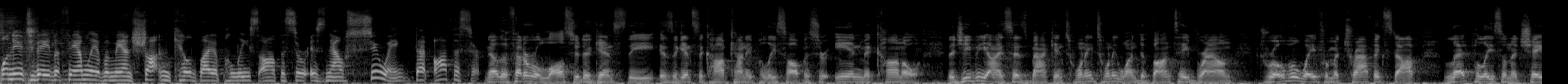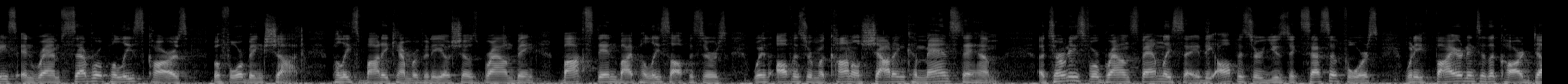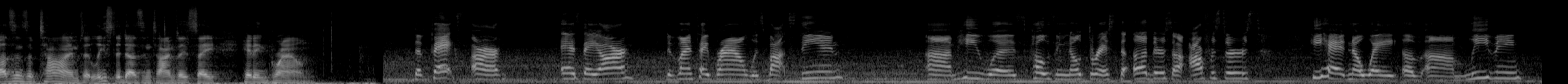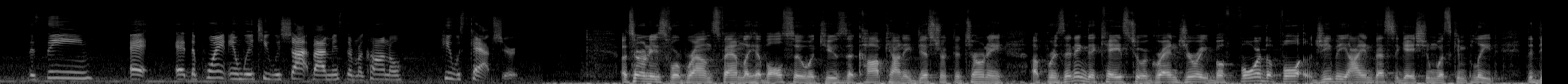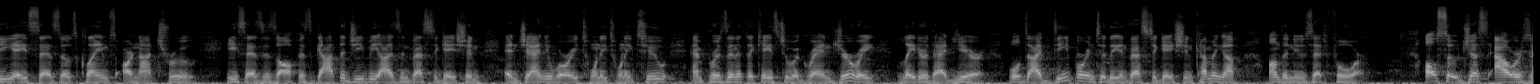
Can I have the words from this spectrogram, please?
Well, new today, the family of a man shot and killed by a police officer is now suing that officer. Now, the federal lawsuit against the is against the Cobb County police officer Ian McConnell. The GBI says back in 2021, Devonte Brown drove away from a traffic stop, led police on a chase, and rammed several police cars before being shot. Police body camera video shows Brown being boxed in by police officers, with Officer McConnell shouting commands to him. Attorneys for Brown's family say the officer used excessive force when he fired into the car dozens of times, at least a dozen times, they say, hitting Brown. The facts are as they are. Devonte Brown was boxed in. Um, he was posing no threats to others or officers. He had no way of um, leaving the scene. At, at the point in which he was shot by Mr. McConnell, he was captured. Attorneys for Brown's family have also accused the Cobb County District Attorney of presenting the case to a grand jury before the full GBI investigation was complete. The DA says those claims are not true. He says his office got the GBI's investigation in January 2022 and presented the case to a grand jury later that year. We'll dive deeper into the investigation coming up on the news at 4. Also, just hours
